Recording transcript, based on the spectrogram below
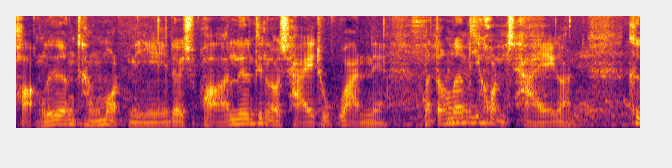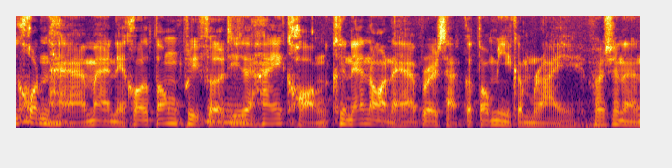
ของเรื่องทั้งหมดนี้ โดยเฉพาะเรื่องที่เราใช้ทุกวันเนี่ยมันต้องเริ่มที่คนใช้ก่อน คือคนหามาเนี่ยเขาต้อง prefer ที่จะให้ของคือแน่นอนนะฮะบริษัทก็ต้องมีกำไร เพราะฉะนั้น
